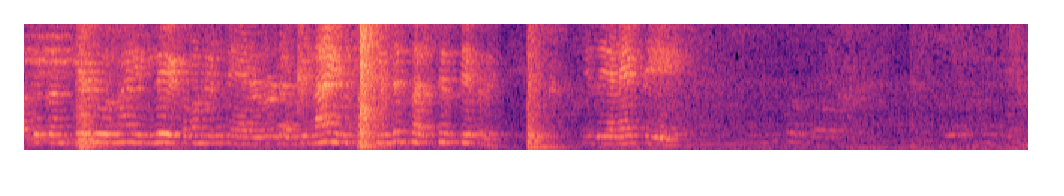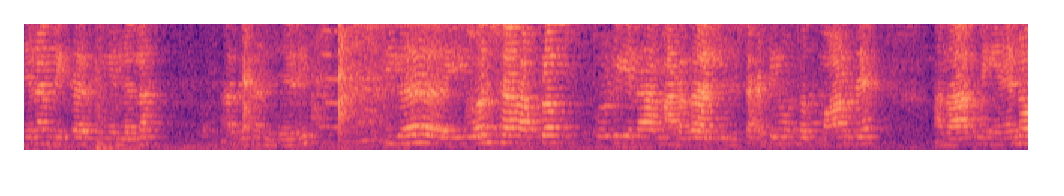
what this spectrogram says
ಅದಕ್ಕಂತೇಳಿ ಇವನ್ನ ಇಲ್ಲೇ ಇಟ್ಕೊಂಡಿರ್ತೀನಿ, ಎರಡು ಡಬ್ಬಿನ. ಇದು ಸ್ವಲ್ಪ ಹಿಂದಕ್ಕೆ ಸರಿಸಿರ್ತೀನಿ ರೀ ಇದು ಏನೈತಿ ದಿನ ಬೇಕಾಗಿಲ್ಲಲ್ಲ ಅದಕ್ಕಂತೇಳಿ ಈಗ ಈ ವರ್ಷ ಹಪ್ಪಳ ಎಲ್ಲ ಮಾಡದ, ಅಲ್ಲಿ ಸ್ಟಾರ್ಟಿಂಗ್ ಒಂದು ಸ್ವಲ್ಪ ಮಾಡಿದೆ. ಅದಾದ್ಮೇಲೆ ಏನೇನೋ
